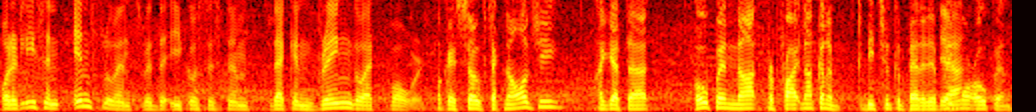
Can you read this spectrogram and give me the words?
or at least an influence with the ecosystem that can bring that forward. Okay, so technology, I get that. Open, not propri not going to be too competitive, Yeah. bit more open.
